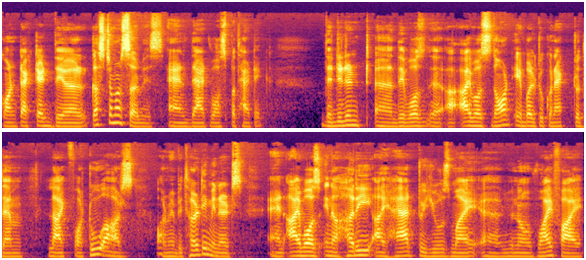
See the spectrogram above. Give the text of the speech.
contacted their customer service and that was pathetic. They didn't, uh, they was, uh, I was not able to connect to them like for two hours or maybe 30 minutes and I was in a hurry. I had to use my, uh, you know, Wi-Fi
